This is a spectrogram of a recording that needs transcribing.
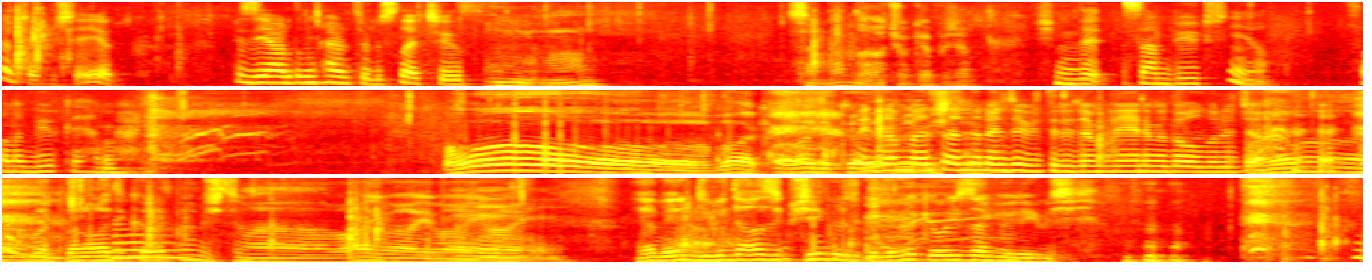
Yapacak bir şey yok. Biz yardımın her türlüsünü açığız. Senden daha çok yapacağım. Şimdi sen büyüksün ya. Sana büyük leğen verdim. Oo, bak ona dikkat o yüzden ben etmemiştim. senden önce bitireceğim. Leğenimi dolduracağım. Aa, bak ben ona dikkat etmemiştim ha. Vay vay vay vay. Ee, Ya benim dibinde azıcık bir şey gözüküyor. Demek ki o yüzden öyleymiş.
